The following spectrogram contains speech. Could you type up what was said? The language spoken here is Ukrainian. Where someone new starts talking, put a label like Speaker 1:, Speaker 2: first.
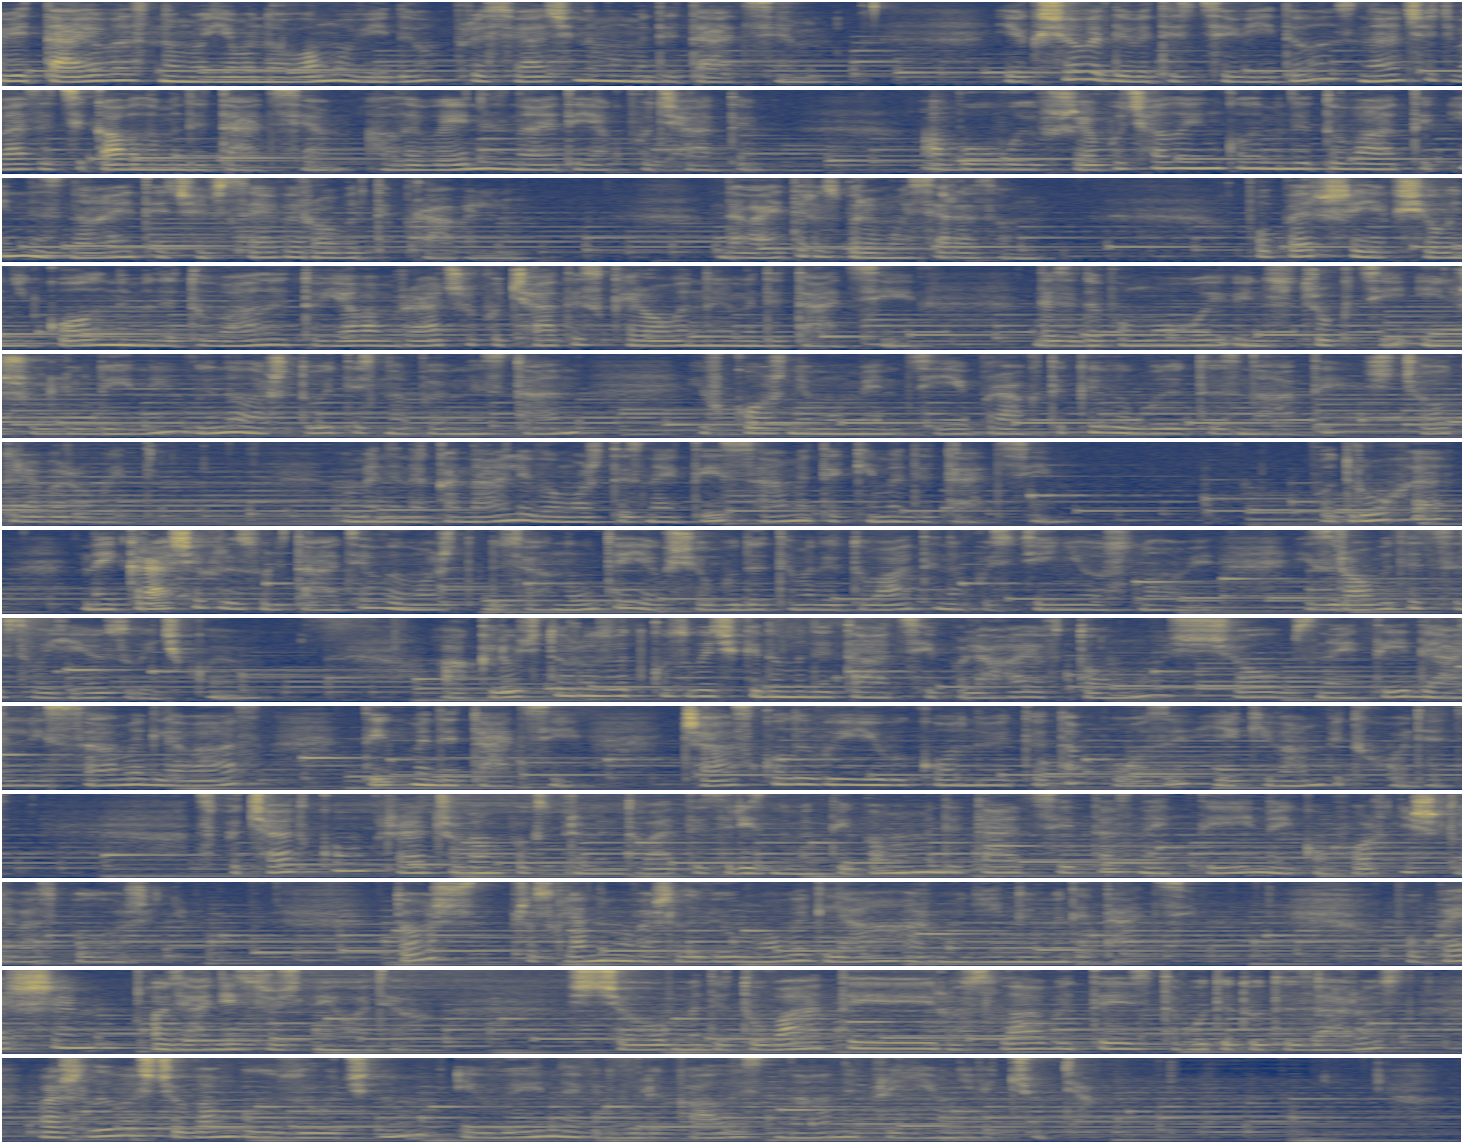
Speaker 1: Вітаю вас на моєму новому відео, присвяченому медитаціям. Якщо ви дивитесь це відео, значить вас зацікавила медитація, але ви не знаєте, як почати. Або ви вже почали інколи медитувати і не знаєте, чи все ви робите правильно. Давайте розберемося разом. По-перше, якщо ви ніколи не медитували, то я вам раджу почати з керованої медитації, де за допомогою інструкцій іншої людини ви налаштуєтесь на певний стан, і в кожний момент цієї практики ви будете знати, що треба робити. В мене на каналі ви можете знайти саме такі медитації. По-друге, найкращих результатів ви можете досягнути, якщо будете медитувати на постійній основі і зробите це своєю звичкою. А ключ до розвитку звички до медитації полягає в тому, щоб знайти ідеальний саме для вас тип медитації, час, коли ви її виконуєте, та пози, які вам підходять. Спочатку раджу вам поекспериментувати з різними типами медитації та знайти найкомфортніше для вас положення. Тож, розглянемо важливі умови для гармонійної медитації. По-перше, одягніть зручний одяг. Щоб медитувати, розслабитись та бути тут і зараз, важливо, щоб вам було зручно і ви не відволікались на неприємні відчуття.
